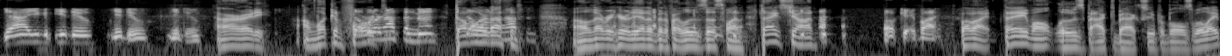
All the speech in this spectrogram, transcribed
Yeah, you you do. You do. You do. All righty. I'm looking forward. Double or nothing, man. Double, Double or, or nothing. nothing. I'll never hear the end of it if I lose this one. Thanks, John. Okay, bye. Bye bye. They won't lose back to back Super Bowls, will they?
